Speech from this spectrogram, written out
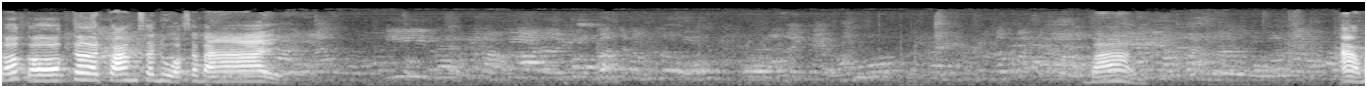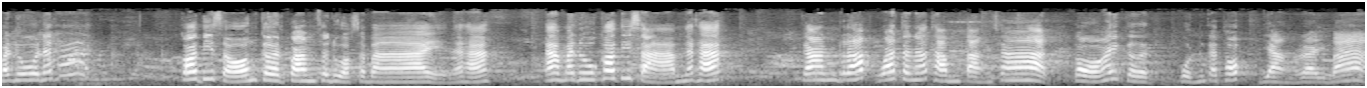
ข้อกอเกิดความสะดวกสบาย บ้างอ่ามาดูนะคะ ข้อที่สองเกิดความสะดวกสบายนะคะอ่ามาดูข้อที่สามนะคะ การรับวัฒนธรรมต่างชาติก่อให้เกิดผลกระทบอย่างไรบ้าง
